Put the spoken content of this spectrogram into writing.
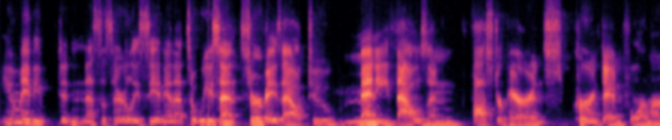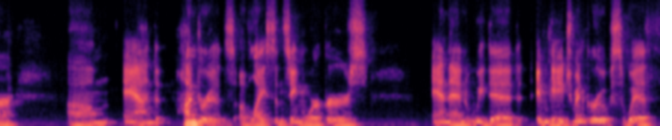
you maybe didn't necessarily see any of that. So we sent surveys out to many thousand foster parents, current and former, um, and hundreds of licensing workers. And then we did engagement groups with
